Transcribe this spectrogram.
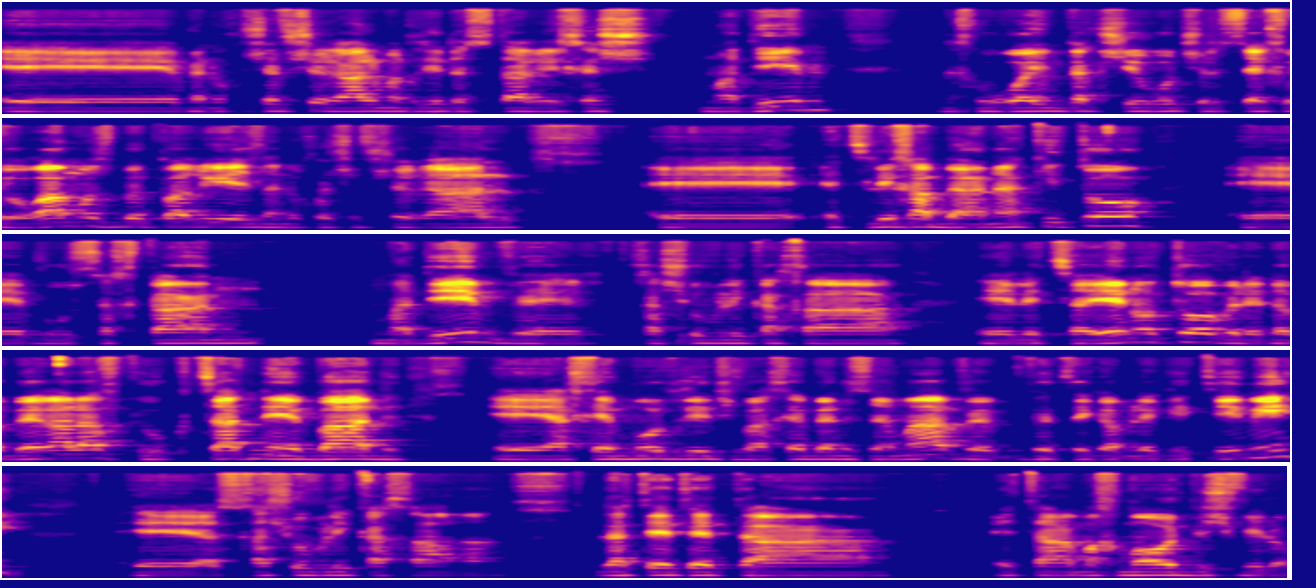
אה, ואני חושב שריאל מדריד עשתה רכש מדהים, אנחנו רואים את הכשירות של סכיו רמוס בפריז, אני חושב שריאל הצליחה בענק איתו, והוא שחקן מדהים, וחשוב לי ככה לציין אותו ולדבר עליו, כי הוא קצת נאבד אחרי מודריץ' ואחרי בן זמה, וזה גם לגיטימי. אה, אז חשוב לי ככה לתת את, ה, את המחמאות בשבילו.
